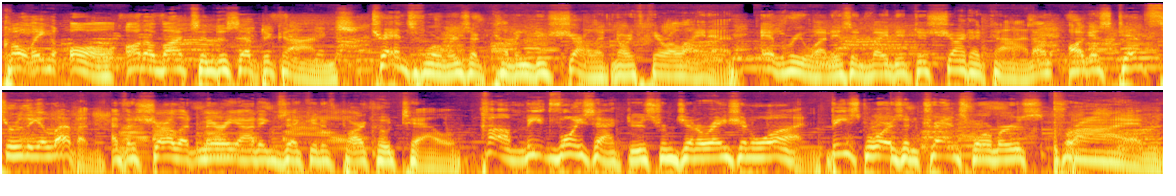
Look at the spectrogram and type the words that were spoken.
Calling all Autobots and Decepticons. Transformers are coming to Charlotte, North Carolina. Everyone is invited to Charticon on August 10th through the 11th at the Charlotte Marriott Executive Park Hotel. Come meet voice actors from Generation 1, Beast Wars and Transformers Prime.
